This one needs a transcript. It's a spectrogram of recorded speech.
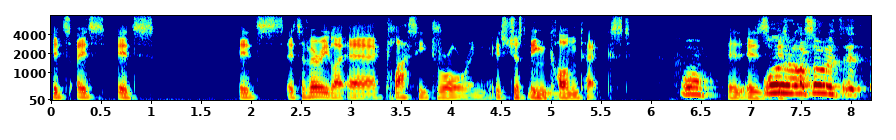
it's it's it's it's it's a very like uh, classy drawing. It's just in Mhm. context. Well, Is, is, well, is and also it, it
